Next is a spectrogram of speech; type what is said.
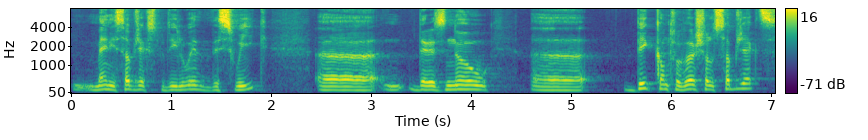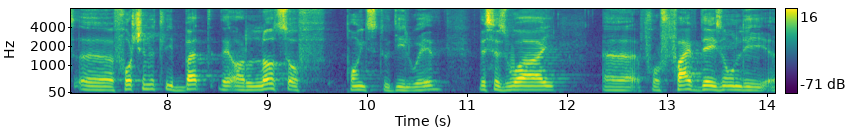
many subjects to deal with this week. Uh, there is no big controversial subjects, fortunately, but there are lots of points to deal with. This is why uh, for five days only uh,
